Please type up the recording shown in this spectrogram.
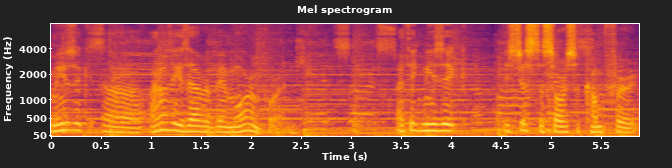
Music, uh, I don't think it's ever been more important. I think music is just a source of comfort,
